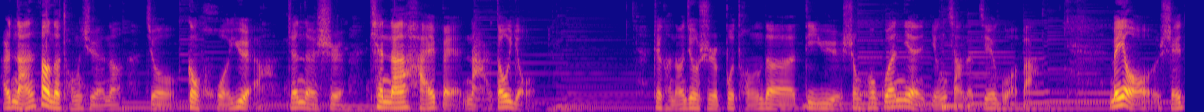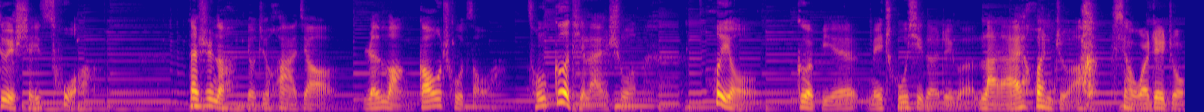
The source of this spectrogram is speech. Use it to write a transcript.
而南方的同学呢，就更活跃啊，真的是天南海北哪儿都有。这可能就是不同的地域生活观念影响的结果吧，没有谁对谁错啊。但是呢，有句话叫“人往高处走”啊，从个体来说，会有。个别没出息的这个懒癌患者啊，像我这种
